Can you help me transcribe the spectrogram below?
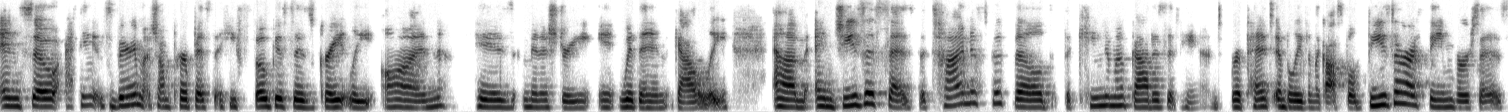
and so I think it's very much on purpose that he focuses greatly on his ministry in, within Galilee. Um, and Jesus says, The time is fulfilled, the kingdom of God is at hand. Repent and believe in the gospel. These are our theme verses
